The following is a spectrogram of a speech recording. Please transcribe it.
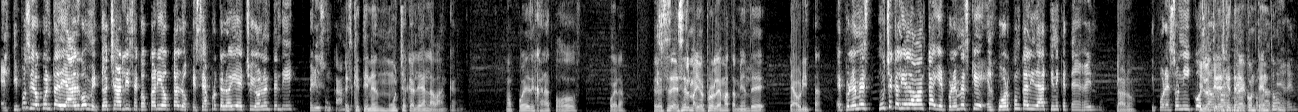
el tipo se dio cuenta de algo, metió a Charlie, sacó a Carioca, lo que sea porque lo haya hecho, yo lo entendí, pero hizo un cambio. Es que tienes mucha calidad en la banca. No puedes dejar a todos fuera. Ese, ese es el mayor problema también de, de ahorita. El problema es mucha calidad en la banca y el problema es que el jugador con calidad tiene que tener ritmo. Claro. Y por eso Nico Y lo tienes que tener contento. tiene ritmo.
